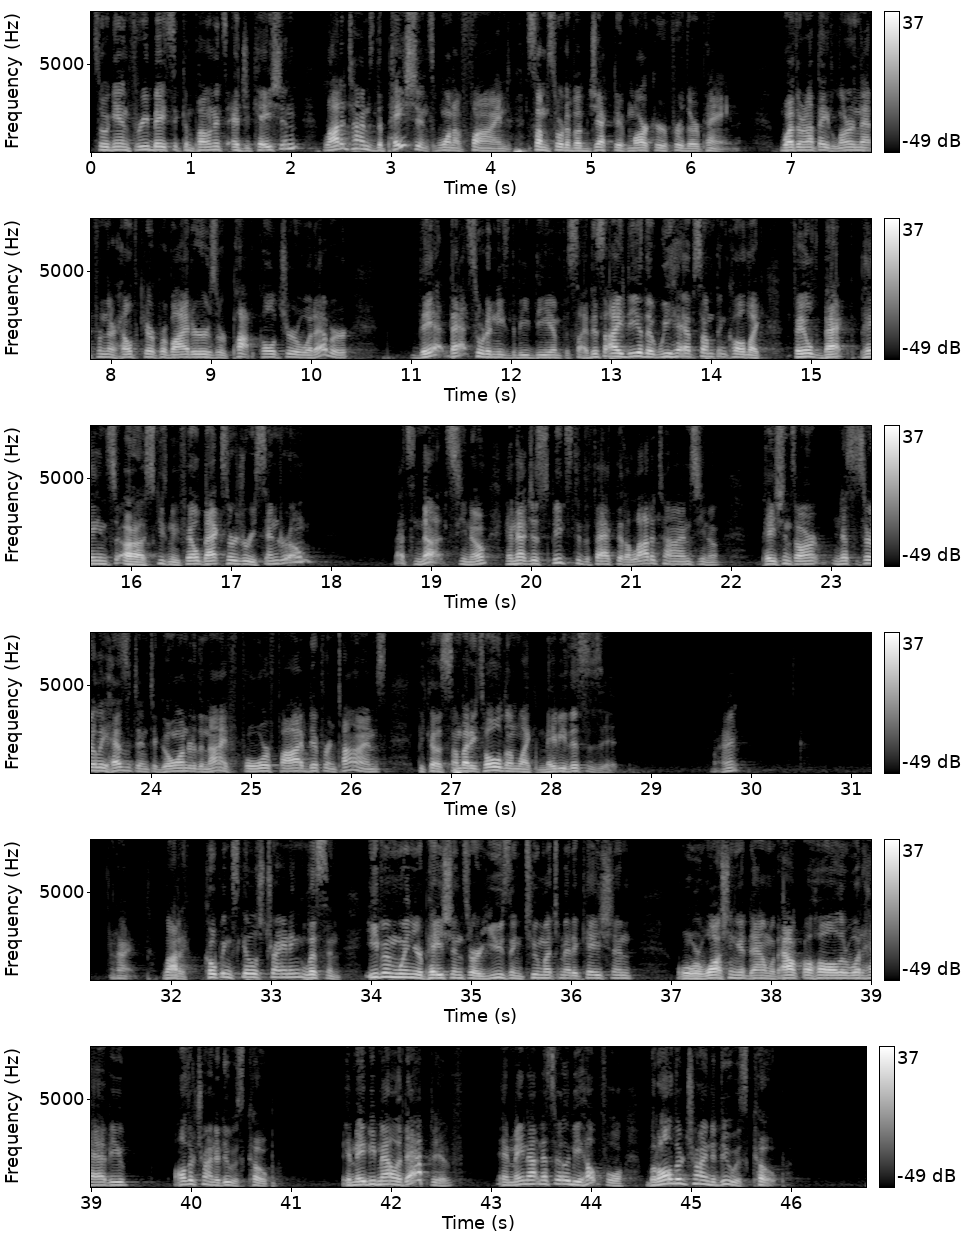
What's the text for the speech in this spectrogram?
So, again, three basic components education. A lot of times the patients want to find some sort of objective marker for their pain. Whether or not they learn that from their healthcare providers or pop culture or whatever, that, that sort of needs to be de-emphasized. This idea that we have something called like failed back pain, uh, excuse me, failed back surgery syndrome, that's nuts, you know? And that just speaks to the fact that a lot of times, you know, patients aren't necessarily hesitant to go under the knife four or five different times because somebody told them, like, maybe this is it. Right? All right. A lot of coping skills training. Listen, even when your patients are using too much medication or washing it down with alcohol or what have you, all they're trying to do is cope. It may be maladaptive, it may not necessarily be helpful, but all they're trying to do is cope.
